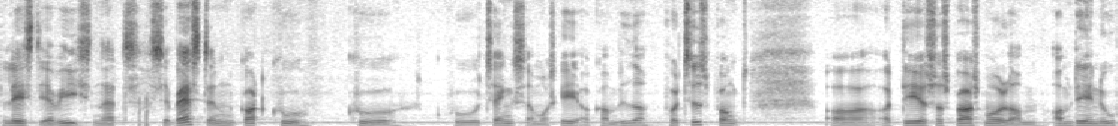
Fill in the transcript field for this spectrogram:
læst i avisen, at Sebastian godt kunne, kunne, kunne tænke sig måske at komme videre på et tidspunkt. Og, og det er så spørgsmålet om, om det er nu.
